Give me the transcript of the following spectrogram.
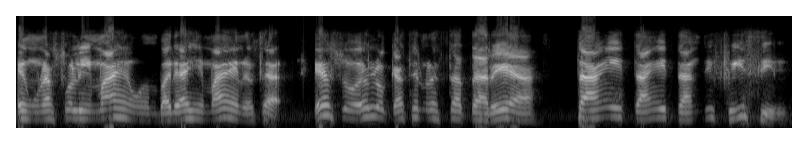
en una sola imagen o en varias imágenes. O sea, eso es lo que hace nuestra tarea tan y tan y tan difícil.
